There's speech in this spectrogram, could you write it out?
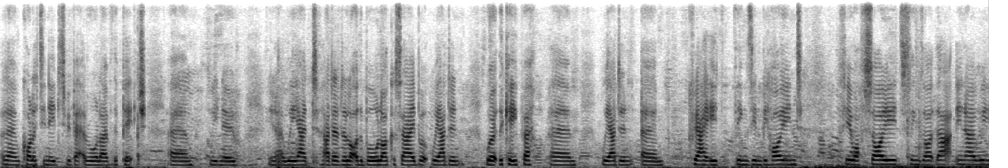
Um, quality needed to be better all over the pitch. Um, we knew, you know, we had had a lot of the ball, like I say, but we hadn't worked the keeper. Um, we hadn't um, created things in behind, a few offsides, things like that. You know, we,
